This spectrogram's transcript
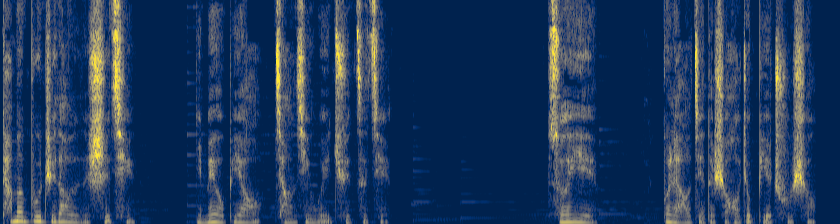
他们不知道的事情，你没有必要强行委屈自己。所以，不了解的时候就别出声，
